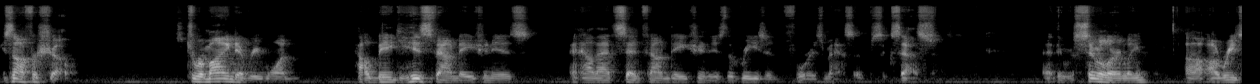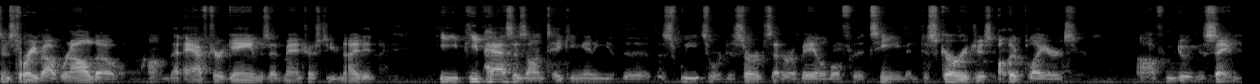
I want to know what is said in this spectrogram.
It's not for show. It's to remind everyone how big his foundation is and how that said foundation is the reason for his massive success. There was similarly uh, a recent story about Ronaldo um, that after games at Manchester United, he he passes on taking any of the, the sweets or desserts that are available for the team and discourages other players uh, from doing the same.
